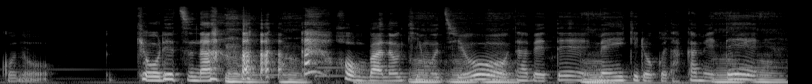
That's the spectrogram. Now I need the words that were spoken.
この強烈なうんうん。本場のキムチうんうんうんを食べて、うん。免疫力高めて、うんうん。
